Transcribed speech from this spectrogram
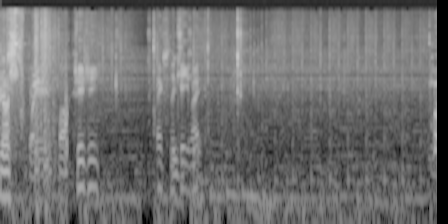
known. Nice. Fuck. GG. Thanks for the Easy key, key. mate.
